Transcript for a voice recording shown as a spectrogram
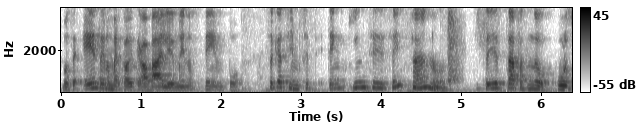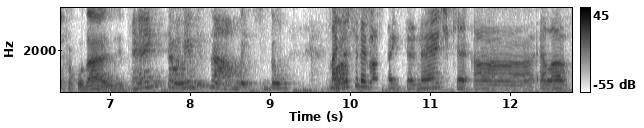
Você entra no mercado de trabalho em menos tempo. Só que assim, você tem 15, 16 anos. Você já está fazendo curso de faculdade? É, então, é meio bizarro isso. Então, Mas Nossa. esse negócio da internet, que a, ela.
